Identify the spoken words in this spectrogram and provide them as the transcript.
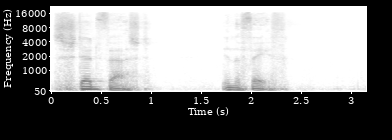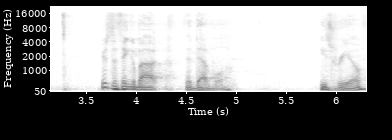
steadfast in the faith. Here's the thing about the devil he's real.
